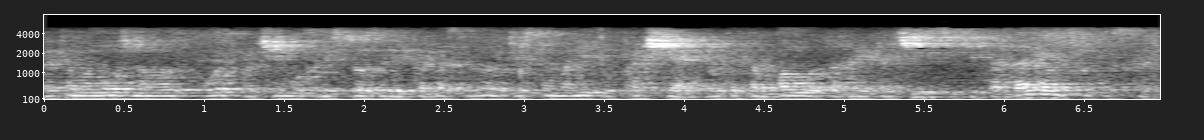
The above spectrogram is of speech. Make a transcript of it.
Поэтому нужно вот, вот почему Христос говорит, когда становитесь на молитву, прощайте. Вот это болото, говорит, очистите, тогда я вам что-то скажу.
